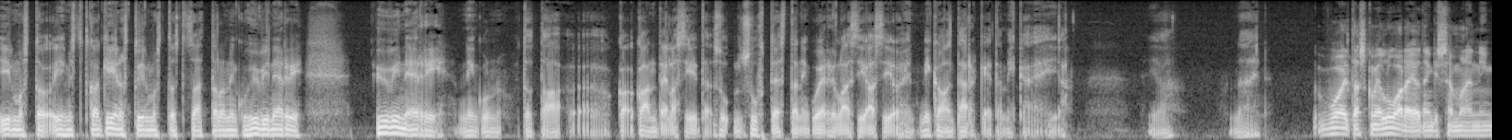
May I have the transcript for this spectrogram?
ilmasto, ihmiset, jotka on kiinnostuneet ilmastosta, saattaa olla niin kuin hyvin eri hyvin eri niin kuin, tota, kanteella siitä su- suhteesta niin kuin erilaisiin asioihin, mikä on tärkeää, mikä ei ja, ja näin. Voitaisiko me luoda jotenkin semmoinen niin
